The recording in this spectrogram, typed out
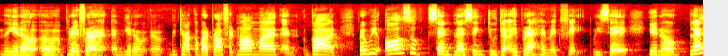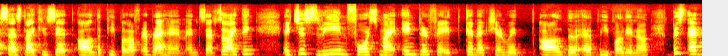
you know, uh, pray for, uh, you know, uh, we talk about Prophet Muhammad and God, but we also send blessing to the Abrahamic faith. We say, you know, bless us, like you said, all the people of Abraham and stuff. So I think it just reinforced my interfaith connection with all the uh, people, you know. And,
